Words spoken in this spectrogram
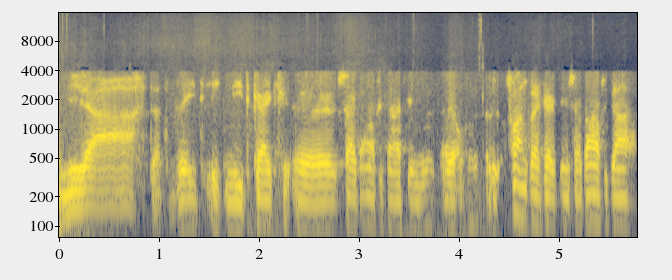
Ja, dat weet ik niet. Kijk, eh, Zuid-Afrika heeft in, eh, eh, Frankrijk heeft in Zuid-Afrika,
